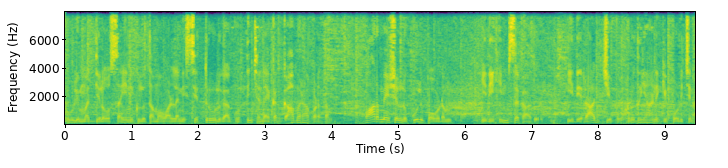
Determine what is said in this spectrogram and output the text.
ధూళి మధ్యలో సైనికులు తమ వాళ్ళని శత్రువులుగా గుర్తించలేక గాబరా పడతాం ఫార్మేషన్లు కూలిపోవడం ఇది హింస కాదు. ఇది రాజ్యపు హృదయానికి పొడిచిన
